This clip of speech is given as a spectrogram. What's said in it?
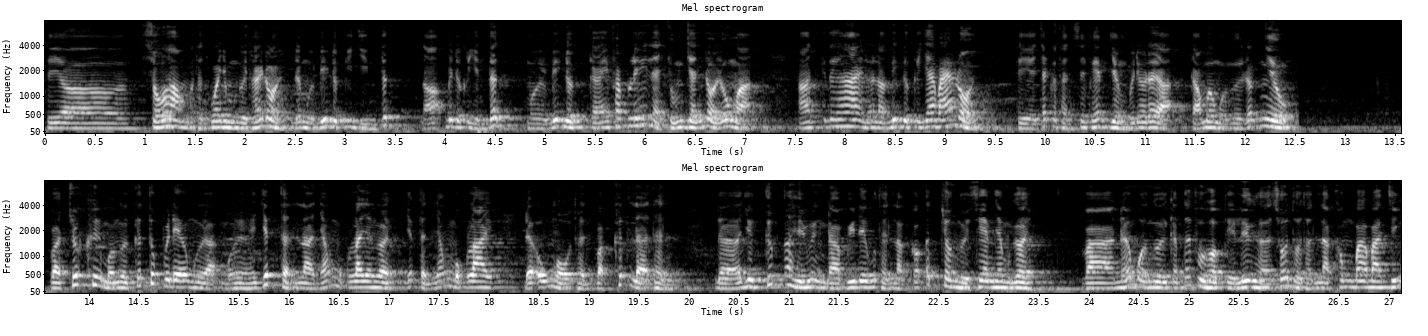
thì uh, số hồng mà thịnh quay cho mọi người thấy rồi để mọi người biết được cái diện tích. Đó biết được cái diện tích mọi người biết được cái pháp lý là chuẩn chỉnh rồi đúng không ạ? À, cái thứ hai nữa là biết được cái giá bán rồi. Thì chắc là Thành xin phép dừng video đây ạ. Cảm ơn mọi người rất nhiều. Và trước khi mọi người kết thúc video mọi người ạ, mọi người hãy giúp Thịnh là nhấn một like nha người, giúp Thịnh nhấn một like để ủng hộ Thịnh và khích lệ Thịnh để YouTube nó hiểu rằng là video của Thịnh là có ích cho người xem nha mọi người. Và nếu mọi người cảm thấy phù hợp thì liên hệ số điện thoại Thịnh là 0339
